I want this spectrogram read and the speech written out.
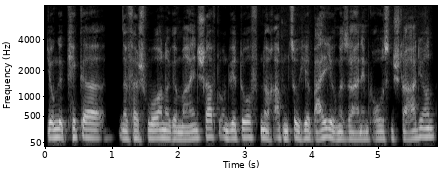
junge Kicker eine verschworene Gemeinschaft und wir durften auch ab und zu hier Balljunge sein im großen Stadion.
